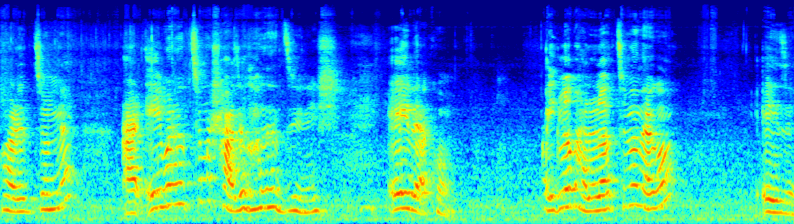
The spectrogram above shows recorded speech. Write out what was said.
ঘরের জন্য। আর এইবার হচ্ছে আমার সাজাগোজার জিনিস। এই দেখো এইগুলো ভালো লাগছে না দেখো? এই যে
